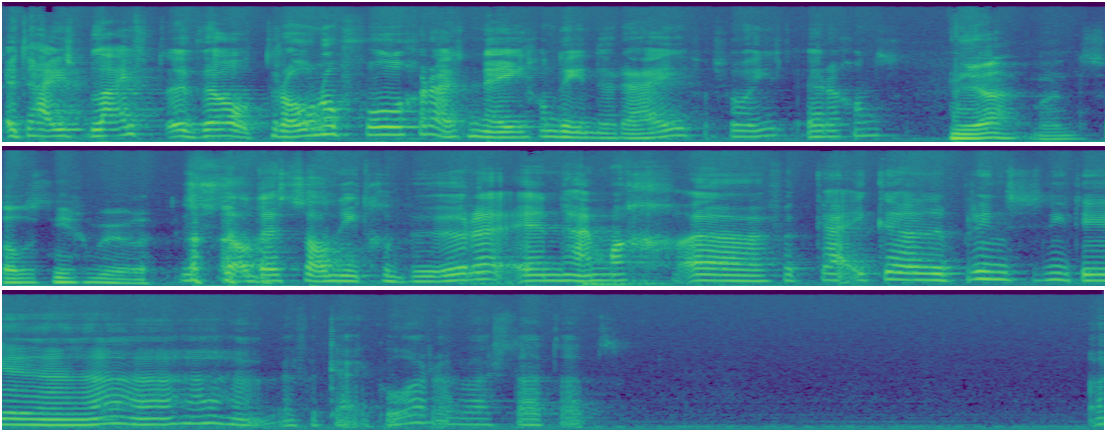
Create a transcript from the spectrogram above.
het, hij is- blijft eh, wel troonopvolger. Hij is negende in de rij, zoiets, ergens. Ja, maar dat zal dus niet gebeuren. Dus dat, dat zal niet gebeuren. En hij mag, eh, even kijken, de prins is niet in... eh, even kijken hoor, waar staat dat? Eh,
